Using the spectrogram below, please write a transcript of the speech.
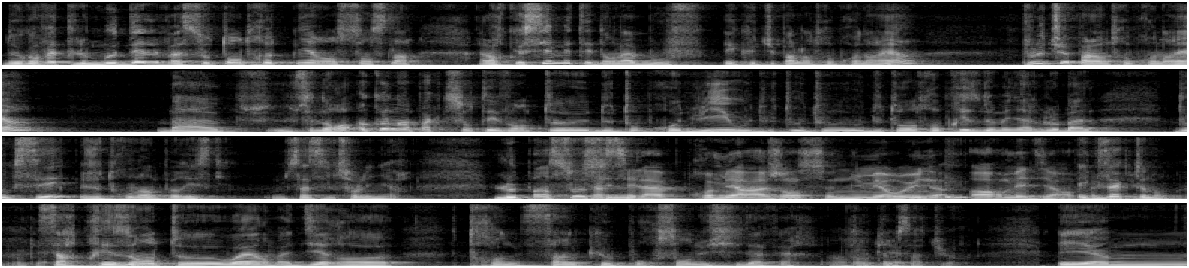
Donc en fait, le modèle va s'auto-entretenir en ce sens-là. Alors que si tu es dans la bouffe et que tu parles d'entrepreneuriat, plus tu parles d'entrepreneuriat, bah, ça n'aura aucun impact sur tes ventes euh, de ton produit ou de, de, ton entreprise de manière globale. Donc c'est, je trouve, un peu risqué. Ça, c'est le surligneur. Le pinceau, c'est... c'est la première agence numéro une hors média. En fait, Exactement. Ça représente, euh, ouais, on va dire 35% euh, du chiffre d'affaires, un truc comme ça, tu vois. Et, euh,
